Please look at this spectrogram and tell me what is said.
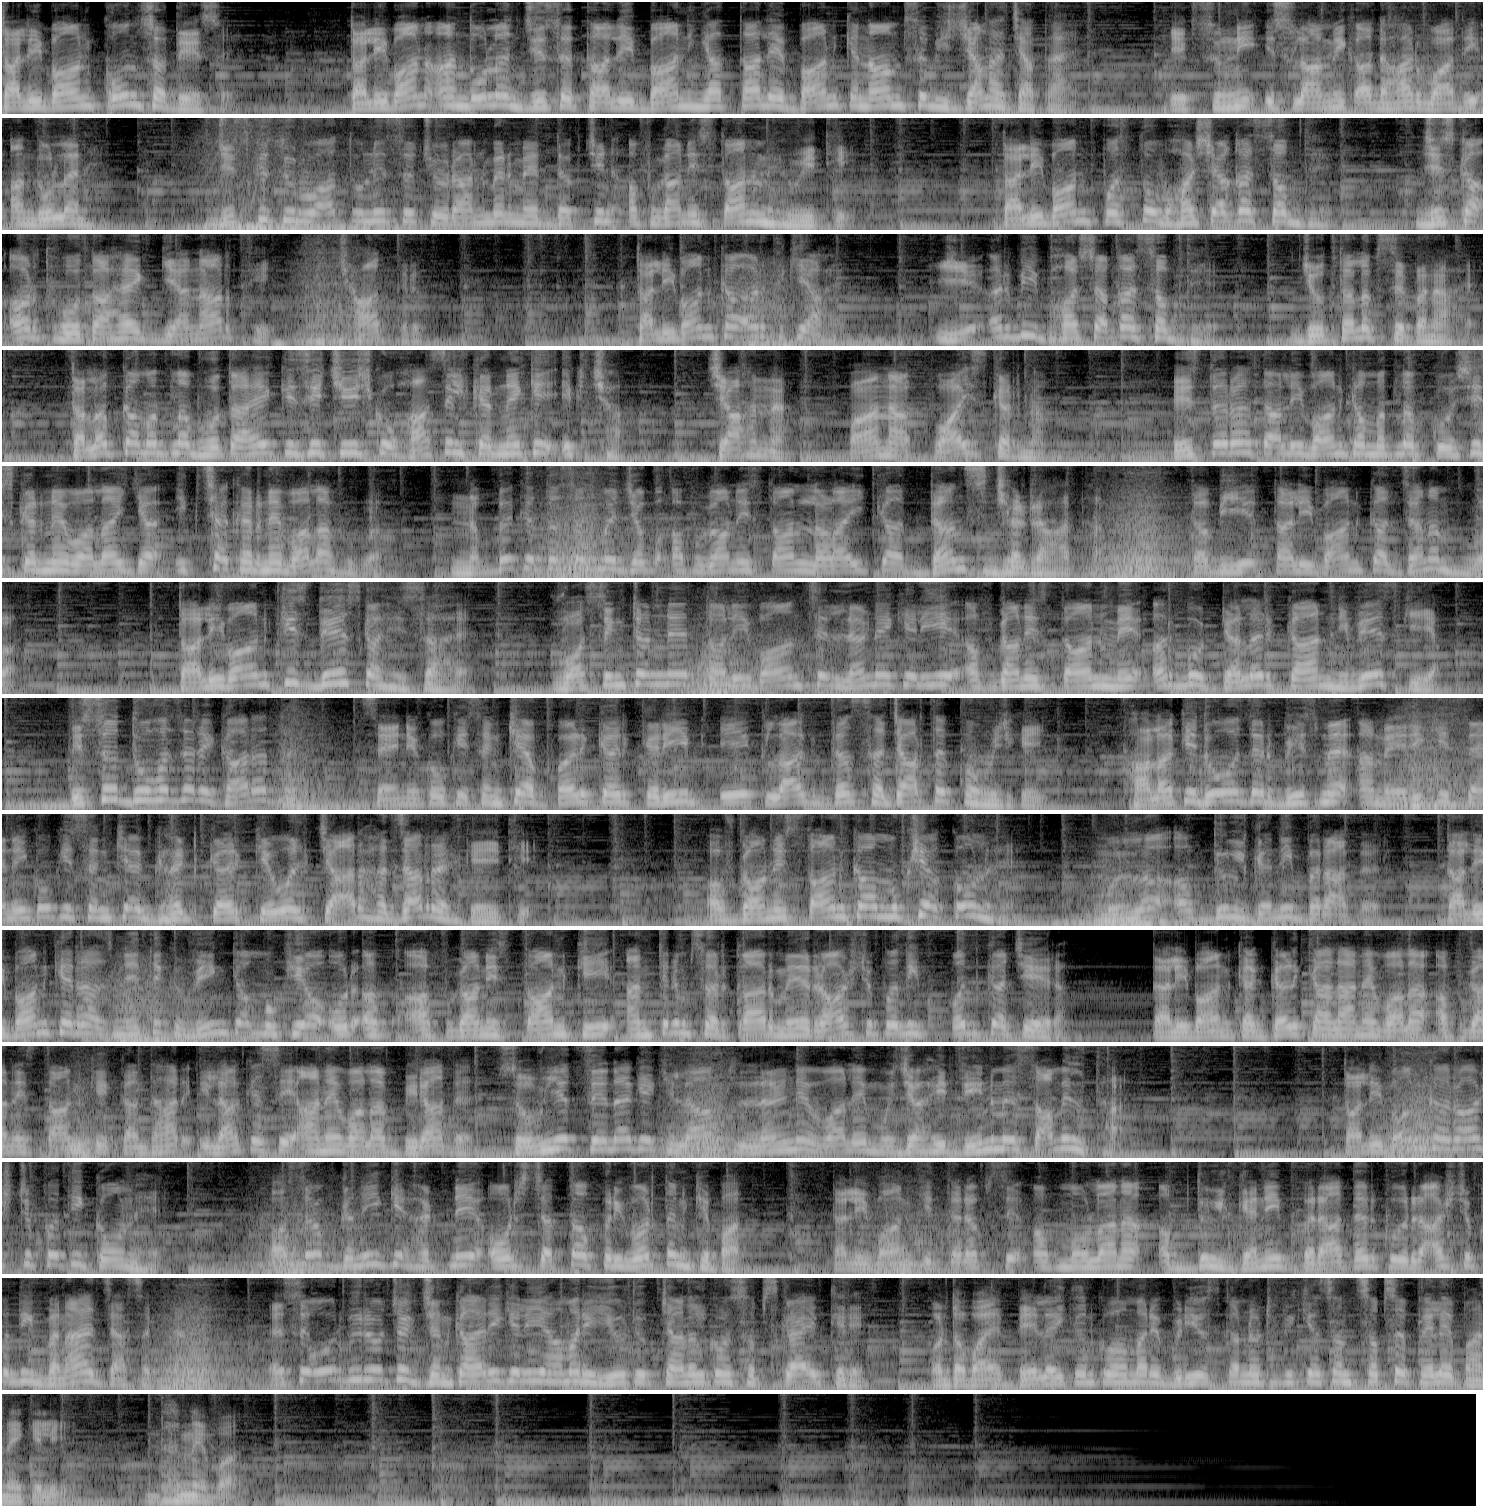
तालिबान कौन सा देश है? तालिबान आंदोलन जिसे तालिबान या तालिबान के नाम से भी जाना जाता है, एक सुन्नी इस्लामिक आधारवादी आंदोलन है, जिसकी शुरुआत उन्नीस सौ चौरानवे में दक्षिण अफ़गानिस्तान में हुई थी। तालिबान पश्तो भाषा का शब्द है, जिसका अर्थ होता है ज्ञानार्थी, छात्र। तालिबान का अर्थ क्या है? ये अरबी भाषा का शब्द है, जो तलब से बना है। तलब का मतलब होता है किसी चीज़ को हासिल करने की इच्छा, चाहना, पाना, ख्वाहिश करना। इस तरह तालिबान का मतलब कोशिश करने वाला या इच्छा करने वाला हुआ। नब्बे के दशक में जब अफ़गानिस्तान लड़ाई का दंश झड़ रहा था, तब ये तालिबान का जन्म हुआ। तालिबान किस देश का हिस्सा है? वाशिंगटन ने तालिबान से लड़ने के लिए अफ़गानिस्तान में अरबों डॉलर का निवेश किया। इससे 2011 तक सैनिकों की संख्या बढ़कर करीब एक लाख दस हज़ार तक पहुँच गई। हालाँकि 2020 में अमेरिकी सैनिकों की संख्या घटकर केवल चार हज़ार रह गई थी। अफ़गानिस्तान का मुखिया कौन है? मुल्ला अब्दुल गनी बरादर, तालिबान के राजनीतिक विंग का मुखिया और अब अफ़गानिस्तान की अंतरिम सरकार में राष्ट्रपति पद का चेहरा। तालिबान का गढ़ कहलाने वाला अफ़गानिस्तान के कंधार इलाके से आने वाला बिरादर, सोवियत सेना के खिलाफ लड़ने वाले मुजाहिदीन में शामिल था। तालिबान का राष्ट्रपति कौन है? अशरफ गनी के हटने और सत्ता परिवर्तन के बाद, तालिबान की तरफ़ से अब मौलाना अब्दुल गनी बरादर को राष्ट्रपति बनाया जा सकता है। ऐसे और भी रोचक जानकारी के लिए हमारे YouTube चैनल को सब्सक्राइब करें और दबाए बेल आइकन को हमारे वीडियोस का नोटिफिकेशन सबसे पहले पाने के लिए। धन्यवाद।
